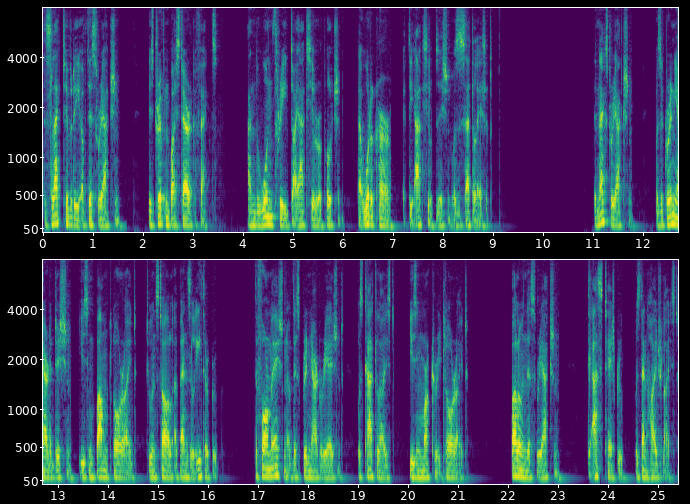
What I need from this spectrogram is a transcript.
The selectivity of this reaction is driven by steric effects and the 1,3 diaxial repulsion that would occur if the axial position was acetylated. The next reaction was a Grignard addition using BOM chloride to install a benzyl ether group. The formation of this Grignard reagent was catalyzed using mercury chloride. Following this reaction, the acetate group was then hydrolyzed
